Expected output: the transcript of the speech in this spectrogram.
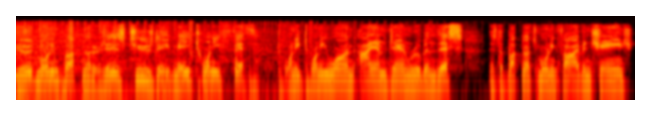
Good morning, Bucknutters. It is Tuesday, May 25th, 2021. I am Dan Rubin. This is the Bucknuts Morning Five and Change.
